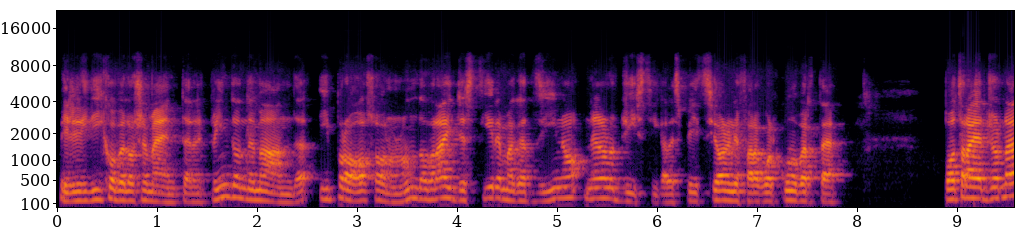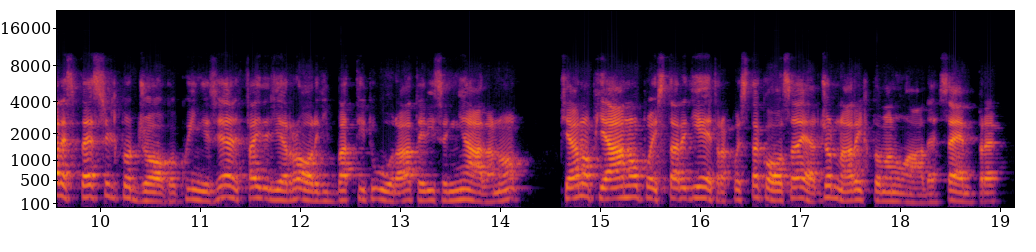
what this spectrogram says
Ve li dico velocemente. Nel print on demand i pro sono non dovrai gestire magazzino né la logistica, le spedizioni le farà qualcuno per te. Potrai aggiornare spesso il tuo gioco, quindi se fai degli errori di battitura te li segnalano, piano piano puoi stare dietro a questa cosa e aggiornare il tuo manuale, sempre.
